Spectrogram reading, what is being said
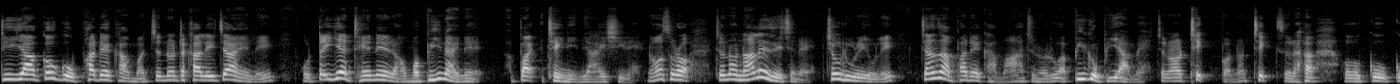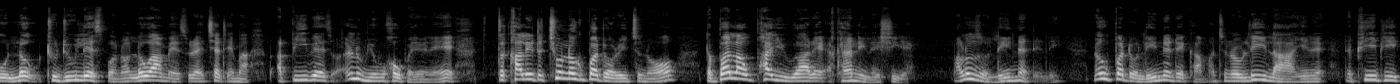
ဒီယာကုတ်ကိုဖတ်တဲ့အခါမှာကျွန်တော်တခါလေကြာရင်လေဟိုတရက်ထဲနဲ့တောင်မပြီးနိုင်တဲ့အပိုက်အချိန်တွေအများကြီးရှိတယ်เนาะဆိုတော့ကျွန်တော်နားလည်စေချင်တယ်တချို့လူတွေကိုလေစမ်းစာဖတ်တဲ့အခါမှာကျွန်တော်တို့ကပြီးကိုပြီးရမယ်ကျွန်တော် tick ပေါ့နော် tick ဆိုတာဟိုကိုကိုလုပ် to do list ပေါ့နော်လုပ်ရမယ်ဆိုတဲ့အချက်ထဲမှာအပြီးပဲဆိုတော့အဲ့လိုမျိုးမဟုတ်ပဲねတခါလေတချို့နှုတ်ပတ်တော်တွေကျွန်တော်တပတ်လောက်ဖတ်ယူရတဲ့အခန်းတွေလည်းရှိတယ်ဘာလို့ဆိုလေးနဲ့တယ်လေနှုတ်ပတ်တော်လေးနဲ့တဲ့အခါမှာကျွန်တော်လေ့လာရင်းနဲ့တဖြည်းဖြည်း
